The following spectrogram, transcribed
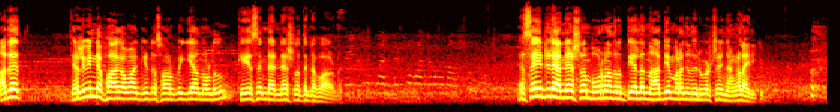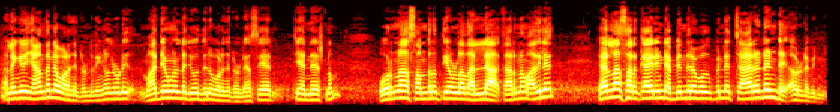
അത് തെളിവിന്റെ ഭാഗമാക്കിയിട്ട് സമർപ്പിക്കുക എന്നുള്ളതും കേസിന്റെ അന്വേഷണത്തിന്റെ ഭാഗമാണ്. എസ് ഐ ടിയുടെ അന്വേഷണം പൂർണ തൃപ്തിയല്ലെന്ന് ആദ്യം പറഞ്ഞത് ഒരുപക്ഷെ ഞങ്ങളായിരിക്കും. അല്ലെങ്കിൽ ഞാൻ തന്നെ പറഞ്ഞിട്ടുണ്ട്. നിങ്ങളോട് മാധ്യമങ്ങളുടെ ചോദ്യത്തിന് പറഞ്ഞിട്ടുണ്ട്. എസ് ഐ ടി അന്വേഷണം പൂർണ സംതൃപ്തിയുള്ളതല്ല കാരണം അതിൽ കേരള സർക്കാരിന്റെ ആഭ്യന്തര വകുപ്പിന്റെ ചരടുണ്ട് അവരുടെ പിന്നിൽ.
